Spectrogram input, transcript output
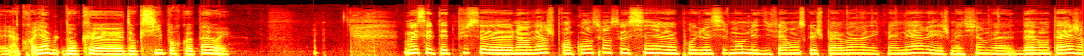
elle est incroyable. Donc, euh, donc si, pourquoi pas, ouais. Moi, c'est peut-être plus l'inverse. Je prends conscience aussi progressivement de mes différences que je peux avoir avec ma mère et je m'affirme davantage.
